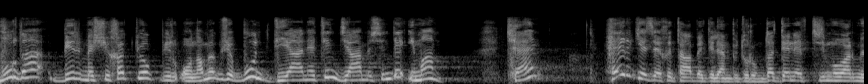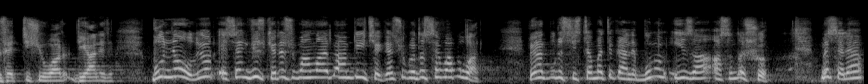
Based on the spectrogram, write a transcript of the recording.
burada bir meşihat yok, bir onama yok, bir şey. Bu Diyanet'in camisinde imam. Ken herkese hitap edilen bir durumda. Deneftisi mi var, müfettişi var, Diyanet. Bu ne oluyor? E sen yüz kere Sübhanallah ve Hamdi'yi çeken şu kadar sevabı var. Ve bunu sistematik haline, bunun izahı aslında şu. Mesela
